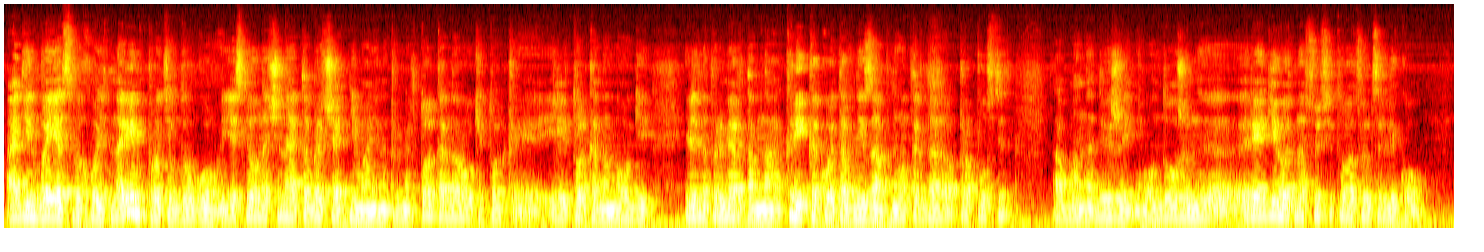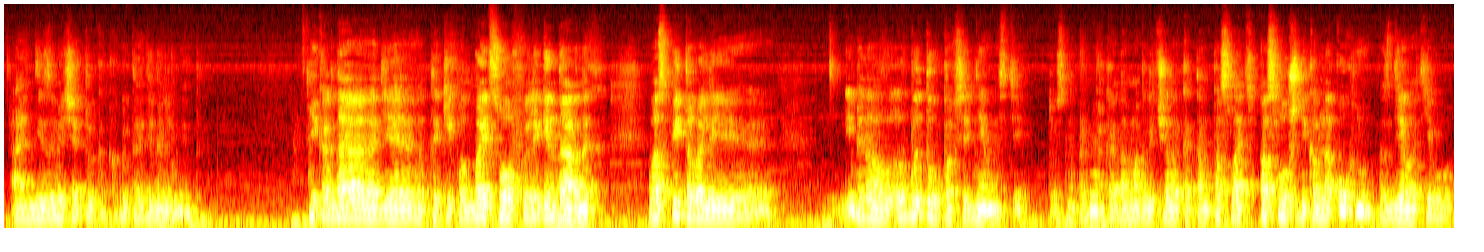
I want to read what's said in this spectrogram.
один боец выходит на ринг против другого, если он начинает обращать внимание, например, только на руки, только или только на ноги, или, например, там на крик какой-то внезапный, он тогда пропустит обманное движение. Он должен э, реагировать на всю ситуацию целиком, а не замечать только какой-то один элемент. И когда таких вот бойцов легендарных воспитывали э, именно в, быту, повседневности. То есть, например, когда могли человека там послать послушником на кухню, сделать его,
